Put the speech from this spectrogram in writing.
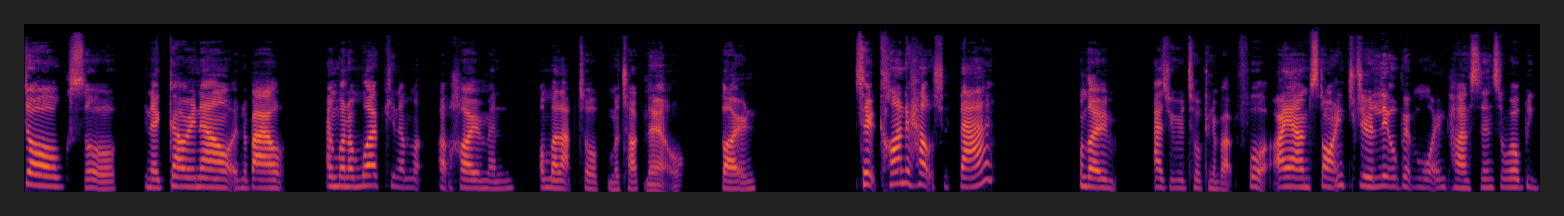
dogs or, you know, going out and about. And when I'm working, I'm at home and on my laptop, on my tablet or phone. So it kind of helps with that. Although, as we were talking about before, I am starting to do a little bit more in person. So we'll be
